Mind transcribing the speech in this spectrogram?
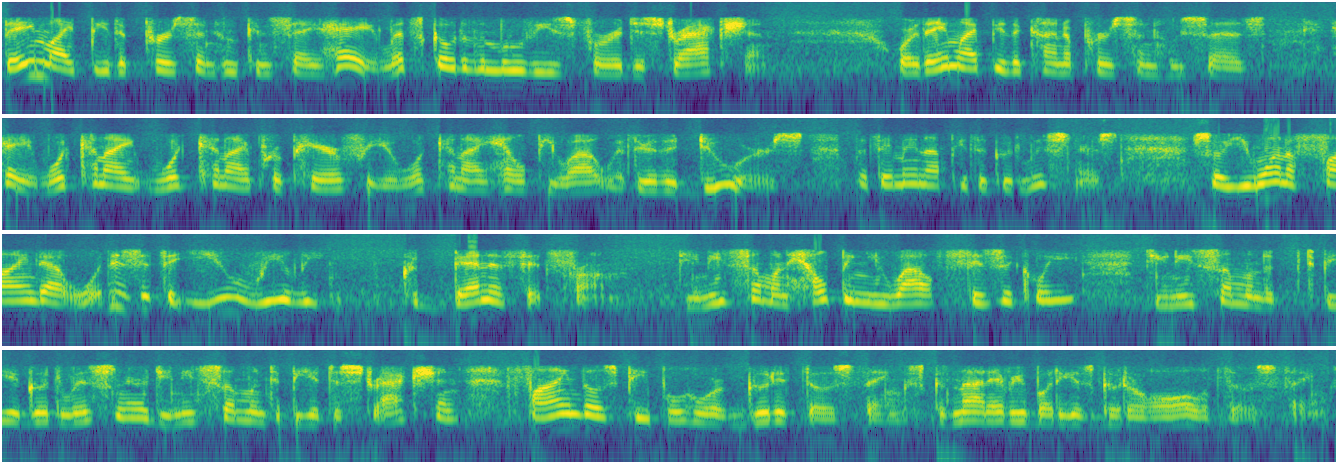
They might be the person who can say, hey, let's go to the movies for a distraction or they might be the kind of person who says, "Hey, what can I what can I prepare for you? What can I help you out with?" They're the doers, but they may not be the good listeners. So you want to find out what is it that you really could benefit from. Do you need someone helping you out physically? Do you need someone to, to be a good listener? Do you need someone to be a distraction? Find those people who are good at those things because not everybody is good at all of those things.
